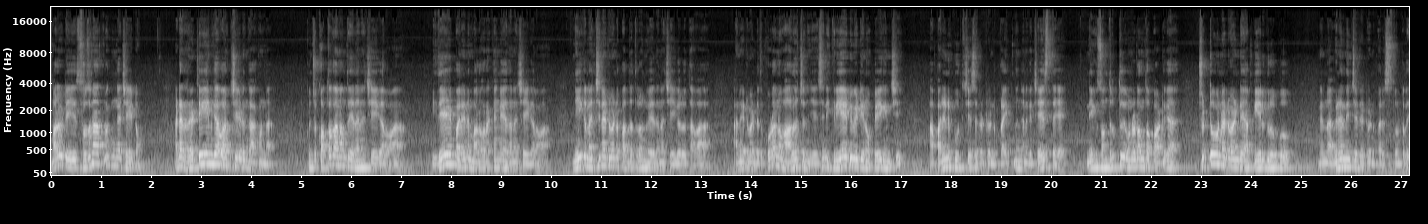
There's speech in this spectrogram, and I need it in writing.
మరొకటి సృజనాత్మకంగా చేయటం. అంటే రొటీన్గా వర్క్ చేయడం కాకుండా కొంచెం కొత్తదనంతో ఏదైనా చేయగలవా? ఇదే పనిని మరొక రకంగా ఏదైనా చేయగలవా? నీకు నచ్చినటువంటి పద్ధతిలో నువ్వు ఏదైనా చేయగలుగుతావా? అనేటువంటిది కూడా నువ్వు ఆలోచన చేసి నీ క్రియేటివిటీని ఉపయోగించి ఆ పనిని పూర్తి చేసేటటువంటి ప్రయత్నం కనుక చేస్తే నీకు సంతృప్తి ఉండడంతో పాటుగా చుట్టూ ఉన్నటువంటి ఆ పీర్ గ్రూపు నిన్ను అభినందించేటటువంటి పరిస్థితి ఉంటుంది.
